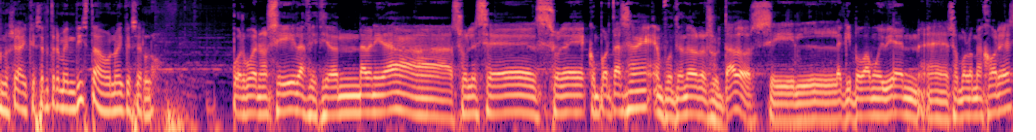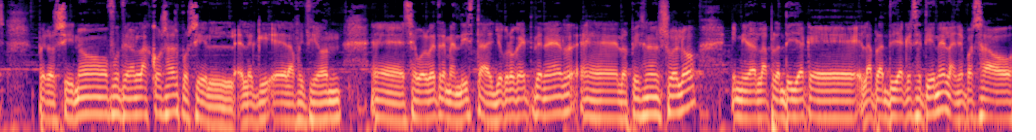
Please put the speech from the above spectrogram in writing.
no sé, ¿hay que ser tremendista o no hay que serlo? Pues bueno, sí, la afición de Avenida suele ser, suele comportarse en función de los resultados. Si el equipo va muy bien, eh, somos los mejores, pero si no funcionan las cosas, pues sí, el, el la afición eh, se vuelve tremendista. Yo creo que hay que tener eh, los pies en el suelo y mirar la plantilla que, la plantilla que se tiene. El año pasado,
